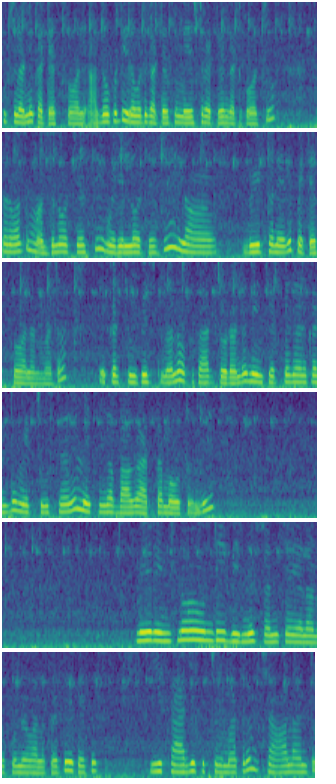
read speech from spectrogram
కుచ్చులన్నీ కట్టేసుకోవాలి. అదొకటి ఇదొకటి కట్టేసుకుని వేస్ట్ పెట్టడం కట్టుకోవచ్చు. తర్వాత మధ్యలో వచ్చేసి మిడిల్లో వచ్చేసి ఇలా బీడ్స్ అనేది పెట్టేసుకోవాలన్నమాట. ఇక్కడ చూపిస్తున్నాను. ఒకసారి చూడండి. నేను చెప్పేదానికంటే మీరు చూస్తేనే మీకు ఇంకా బాగా అర్థం అవుతుంది మీరు ఇంట్లో ఉండి బిజినెస్ రన్ చేయాలనుకునే వాళ్ళకైతే ఇదైతే ఈ శారీ కుర్చీలు మాత్రం చాలా అంటే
